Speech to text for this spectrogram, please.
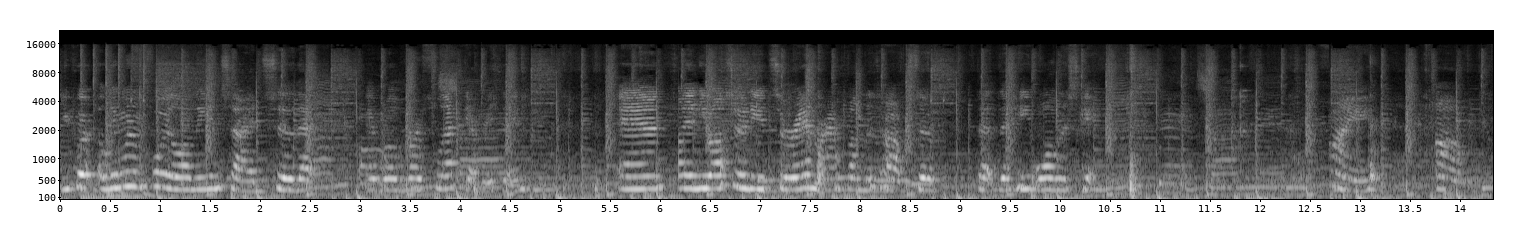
you put aluminum foil on the inside so that it will reflect everything. And then you also need saran wrap on the top so that the heat won't escape. Fine. Um,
